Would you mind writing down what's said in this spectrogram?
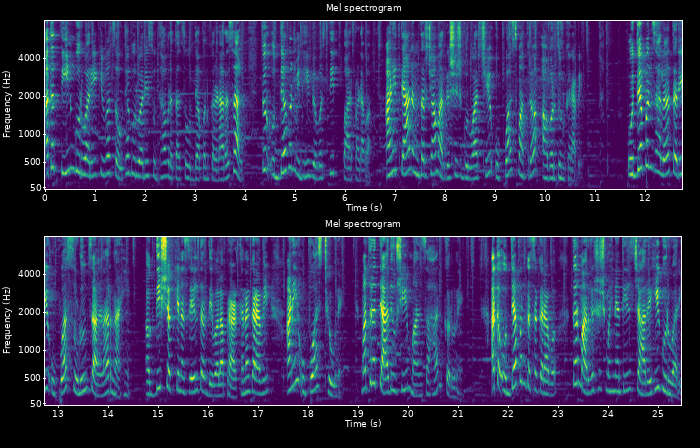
आता तीन गुरुवारी किंवा चौथ्या गुरुवारी सुद्धा व्रताचं उद्यापन करणार असाल तर उद्यापन विधी व्यवस्थित पार पाडावा आणि त्यानंतरच्या मार्गशीर्ष गुरुवारचे उपवास मात्र आवर्जून करावे. उद्यापन झालं तरी उपवास सोडून चालणार नाही. अगदी शक्य नसेल तर देवाला प्रार्थना करावी आणि उपवास ठेवू नये. मात्र त्या दिवशी मांसाहार करू नये. आता उद्यापन कसं करावं? तर मार्गशीर्ष महिन्यातील चारही गुरुवारी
